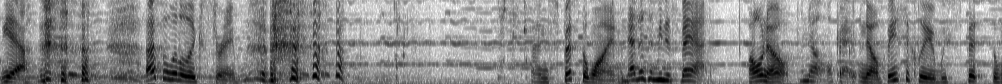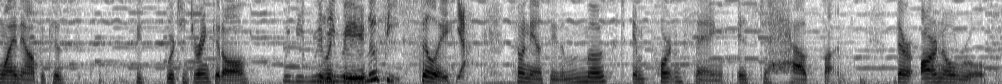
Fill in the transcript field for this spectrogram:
yeah, that's a little extreme. and spit the wine. That doesn't mean it's bad. Oh no, No, okay. no. Basically, we spit the wine out because if you were to drink it all, We'd be really, would be really loopy. silly. Yeah. So Nancy, the most important thing is to have fun. There are no rules.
